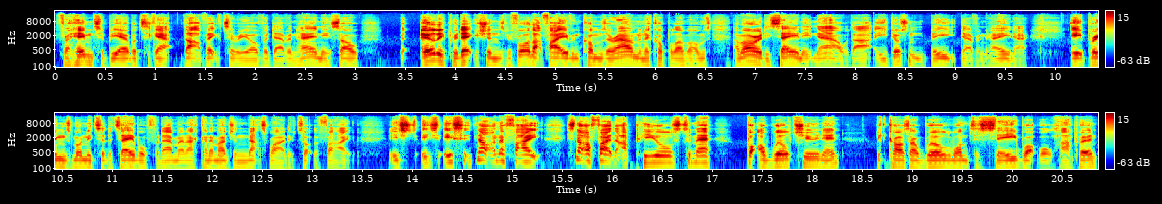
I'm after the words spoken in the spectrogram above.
for him to be able to get that victory over Devin Haney. So early predictions before that fight even comes around in a couple of months. I'm already saying it now that he doesn't beat Devin Haney. It brings money to the table for them, and I can imagine that's why they've took the fight. It's it's it's not a fight. It's not a fight that appeals to me, but I will tune in because I will want to see what will happen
